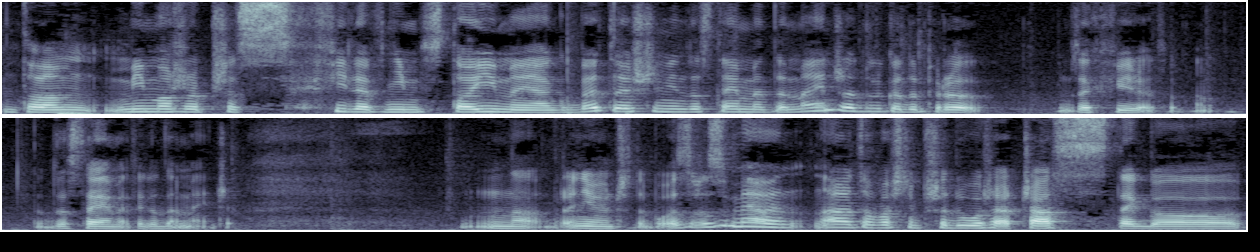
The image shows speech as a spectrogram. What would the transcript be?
y, to mimo, że przez chwilę w nim stoimy jakby, to jeszcze nie dostajemy damage'a, tylko dopiero za chwilę to, to dostajemy tego damage'a. No dobra, nie wiem, czy to było zrozumiałe, no ale to właśnie przedłuża czas tego,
